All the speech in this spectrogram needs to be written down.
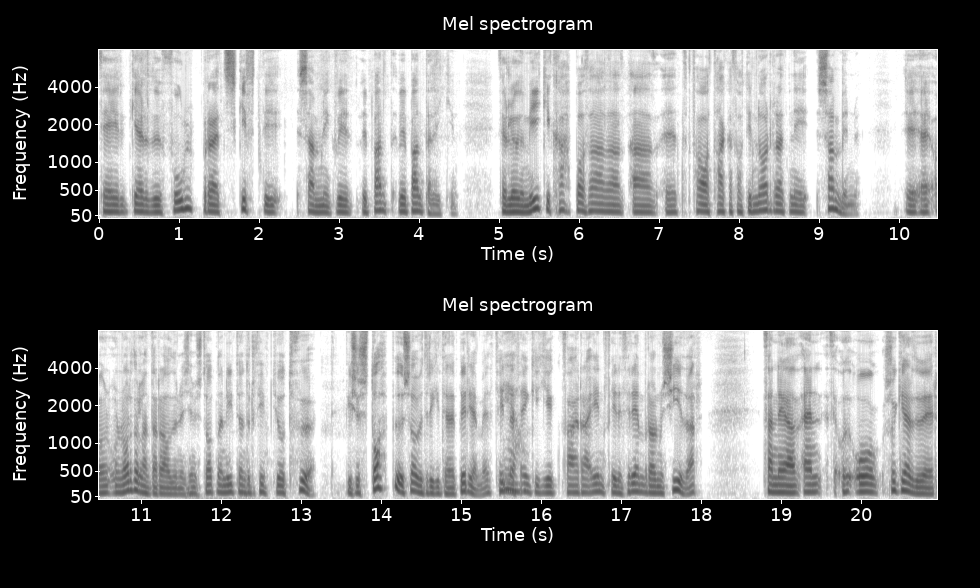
Þeir gerðu fúlbrætt skipti samning við, við, band, við bandaríkin. Þeir lögðu mikið kapp á það að, að, að fá að taka þátt í norrætni samvinnu e, e, og, Norðurlandaráðunni sem stopna 1952. Vísu stoppuðu Sovjetríki til að byrja með, finna fengi ekki fara inn fyrir þremur ánum síðar Þannig að, en, og, og svo gerðu þeir,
